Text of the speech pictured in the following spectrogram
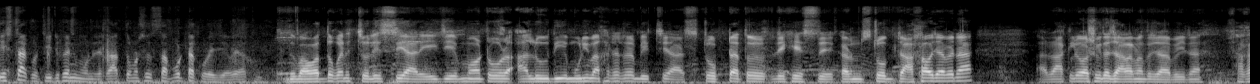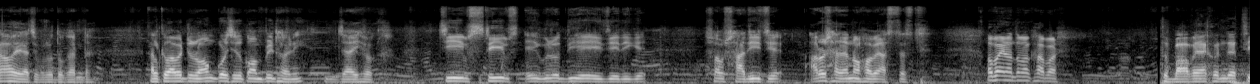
চেষ্টা করছি একটুখানি মনে রাখো। আর তোমার শুধু সাপোর্টটা করে যাবে এখন। তো বাবার দোকানে চলে এসেছি, আর এই যে মটর, আলু দিয়ে মুড়ি মাখা টাখা বেচছে, আর স্টোভটা তো রেখে এসছে, কারণ স্টোভ রাখাও যাবে না, আর রাখলেও অসুবিধা জ্বালানো তো যাবেই না। ফাঁকা হয়ে গেছে পুরো দোকানটা। কালকে বাবা একটু রং করেছিল কমপ্লিট হয়নি। যাই হোক চিপস টিপস এইগুলো দিয়ে এই যে এদিকে সব সাজিয়েছে আরও সাজানো হবে আস্তে আস্তে। ও ভাই না, তোমার খাবার? তো বাবা এখন যাচ্ছে,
